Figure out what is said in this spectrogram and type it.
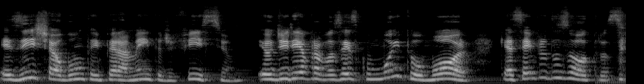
Existe algum temperamento difícil? Eu diria para vocês com muito humor que é sempre dos outros.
